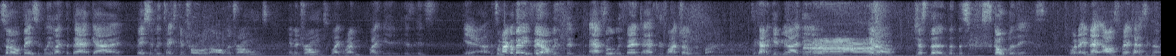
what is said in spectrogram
So basically, like the bad guy basically takes control of the, all the drones, and the drones like run like it's, it's yeah, it's a Michael Bay film. It's, it's absolutely fantastic. That's why I chose this part to kind of give you an idea, of, you know, just the, the the scope of this. Well, isn't that also fantastic though?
